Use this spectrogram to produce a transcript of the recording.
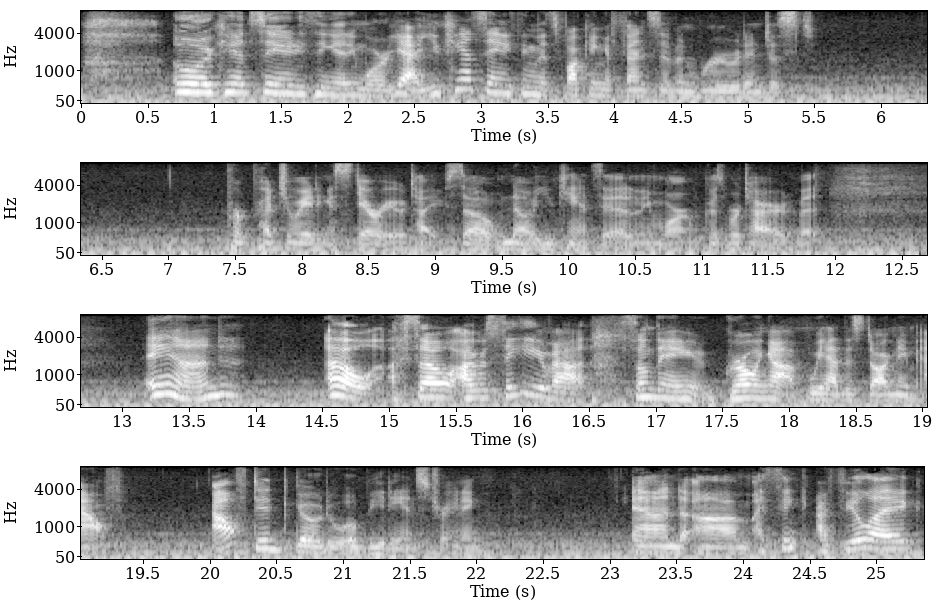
oh, I can't say anything anymore. Yeah, you can't say anything that's fucking offensive and rude and just perpetuating a stereotype. So, no, you can't say it anymore because we're tired of it. And, oh, so I was thinking about something growing up. We had this dog named Alf. Alf did go to obedience training. And um, I think I feel like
